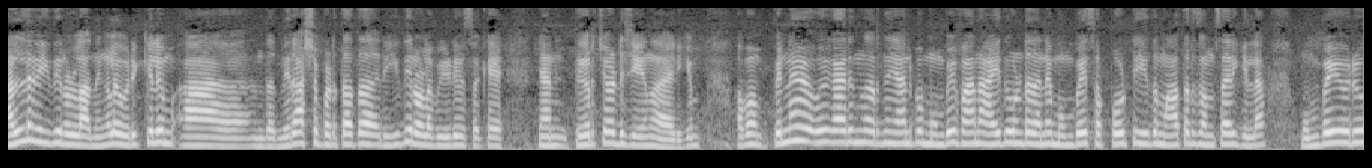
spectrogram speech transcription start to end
നല്ല രീതിയിലുള്ള നിങ്ങളെ ഒരിക്കലും എന്താ നിരാശപ്പെടുത്താത്ത രീതിയിലുള്ള വീഡിയോസൊക്കെ ഞാൻ തീർച്ചയായിട്ടും ചെയ്യുന്നതായിരിക്കും. അപ്പം പിന്നെ ഒരു കാര്യം എന്ന് പറഞ്ഞാൽ ഞാനിപ്പോൾ മുംബൈ ഫാൻ ആയതുകൊണ്ട് തന്നെ മുംബൈ സപ്പോർട്ട് ചെയ്ത് മാത്രം സംസാരിക്കില്ല. മുംബൈ ഒരു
